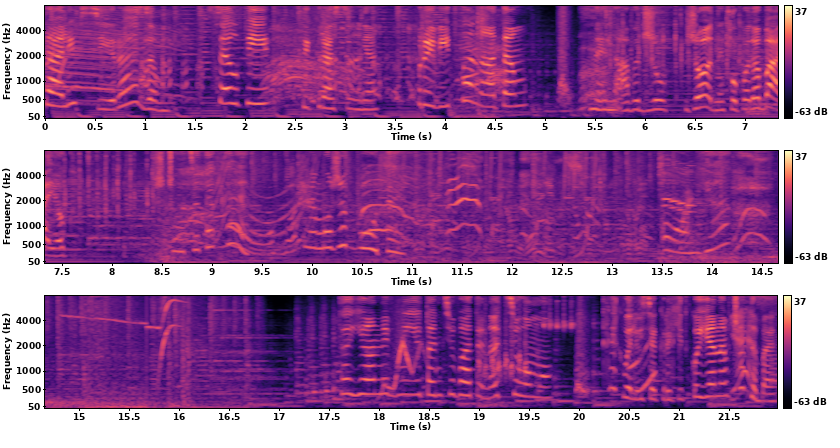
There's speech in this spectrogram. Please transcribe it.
Далі всі разом. Селфі, ти красуня. Привіт фанатам. Ненавиджу жодних уподобайок. Що це таке? Не може бути. Он як? Та я не вмію танцювати на цьому. Не хвилюйся, крихітко, я навчу тебе.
